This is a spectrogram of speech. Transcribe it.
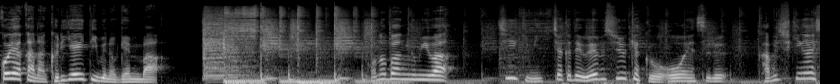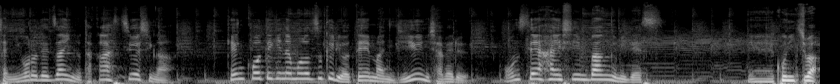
健やかなクリエイティブの現場この番組は地域密着でウェブ集客を応援する株式会社ニゴロデザインの高橋剛が健康的なものづくりをテーマに自由にしゃべる音声配信番組です、えーこんにちは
